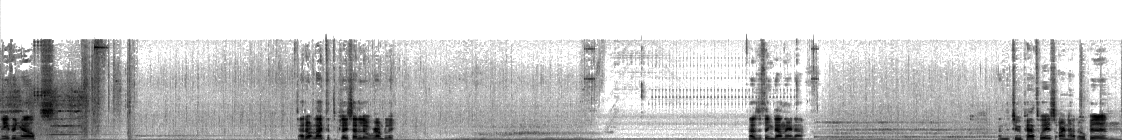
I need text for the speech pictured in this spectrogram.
Anything else? I don't like that the place had a little rumbly. There's a thing down there now. And the two pathways are not open.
